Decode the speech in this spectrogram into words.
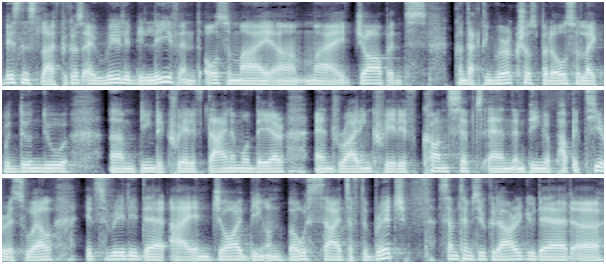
business life because I really believe, and also my uh, my job and conducting workshops, but also like with Dundu, um, being the creative dynamo there and writing creative concepts and and being a puppeteer as well. It's really that I enjoy being on both sides of the bridge. Sometimes you could argue that uh,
